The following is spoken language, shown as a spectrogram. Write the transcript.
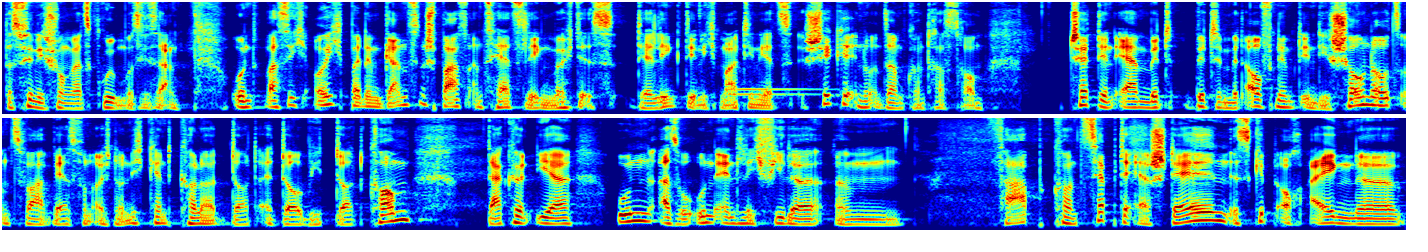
das finde ich schon ganz cool, muss ich sagen. Und was ich euch bei dem ganzen Spaß ans Herz legen möchte, ist der Link, den ich Martin jetzt schicke in unserem Kontrastraum. Chat, den er mit bitte mit aufnimmt in die Show Notes. Und zwar, wer es von euch noch nicht kennt, color.adobe.com. Da könnt ihr un, also unendlich viele ähm, Farbkonzepte erstellen. Es gibt auch eigene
